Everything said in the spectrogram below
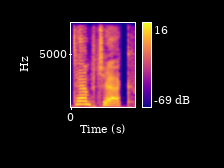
Temp check.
